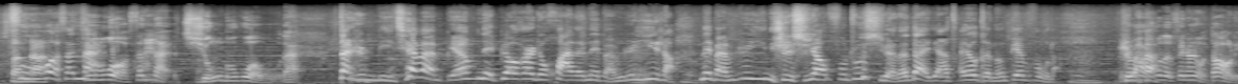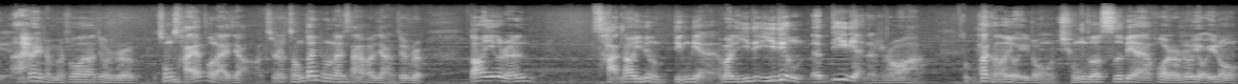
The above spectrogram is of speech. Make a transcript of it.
富不过三代，富不过三代，穷不过五代。但是你千万别那标杆就画在那百分之一上，那百分之一你是需要付出血的代价才有可能颠覆的，是吧？说的非常有道理。为什么说呢？就是从财富来讲啊，其实从单纯来财富来讲，就是当一个人惨到一定顶点，不一定一定呃低点的时候啊，他可能有一种穷则思变，或者说有一种。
